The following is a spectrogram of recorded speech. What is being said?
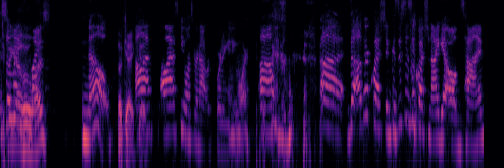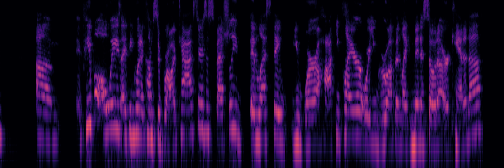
you So figure my- out who it was? No. Okay, I'll good. ask, I'll ask you once we're not recording anymore. Uh, uh, the other question, because this is the question I get all the time. Um, people always, I think, when it comes to broadcasters, especially unless they you were a hockey player or you grew up in like Minnesota or Canada,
